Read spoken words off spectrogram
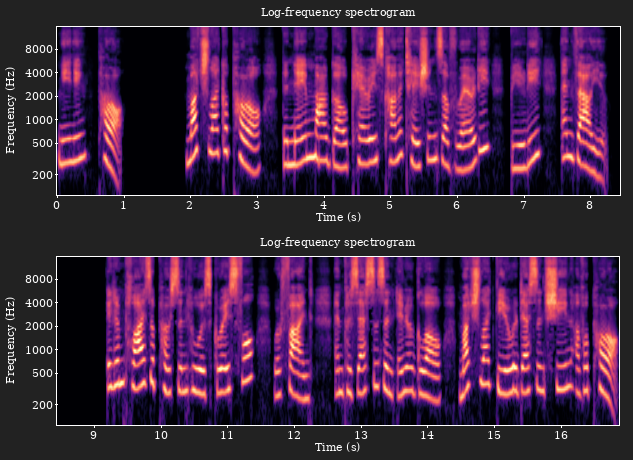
meaning pearl. Much like a pearl, the name Margaux carries connotations of rarity, beauty, and value. It implies a person who is graceful, refined, and possesses an inner glow, much like the iridescent sheen of a pearl.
